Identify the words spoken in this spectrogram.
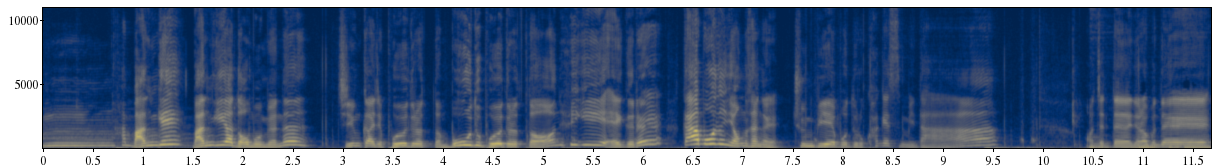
음... 한 만 개? 만 개가 넘으면은 지금까지 보여드렸던 모두 보여드렸던 희귀 에그를 까보는 영상을 준비해 보도록 하겠습니다 어쨌든 여러분들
